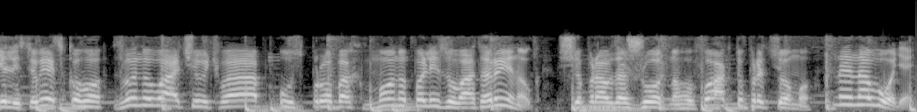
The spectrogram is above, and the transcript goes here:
Єлісовєцького звинувачують ВААП у спробах монополізувати ринок. Щоправда, жодного факту при цьому не наводять.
